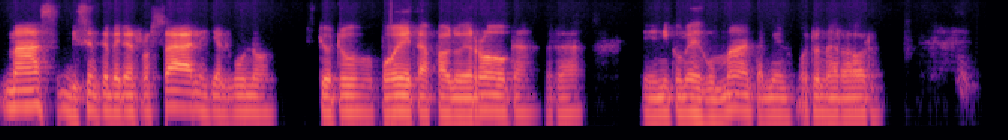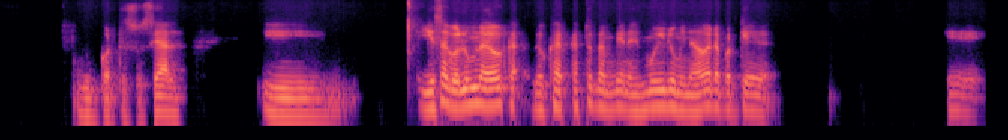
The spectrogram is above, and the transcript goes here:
Más Vicente Pérez Rosales y algunos que otros poetas, Pablo de Roca, ¿verdad? Eh, Nicomedes Guzmán también, otro narrador de un corte social. Y, y esa columna de Oscar, Castro también es muy iluminadora porque eh,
